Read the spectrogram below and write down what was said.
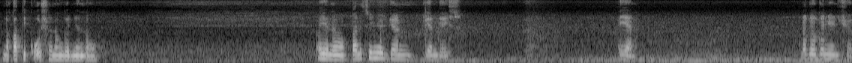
nakatiko siya ng ganyan oh. Ayan oh, pansin nyo dyan, yan guys. Ayan. Nagaganyan siya.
